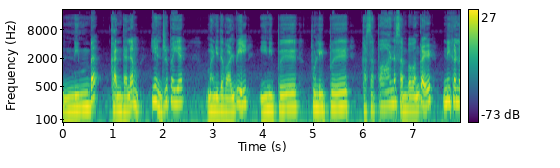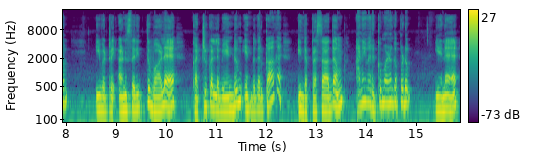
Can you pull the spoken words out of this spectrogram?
நிம்ப கந்தலம் என்று பெயர். மனித வாழ்வில் இனிப்பு புளிப்பு கசப்பான சம்பவங்கள் நிகழும். இவற்றை அனுசரித்து வாழ கற்றுக்கொள்ள வேண்டும் என்பதற்காக இந்த பிரசாதம் அனைவருக்கும் வழங்கப்படும் என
